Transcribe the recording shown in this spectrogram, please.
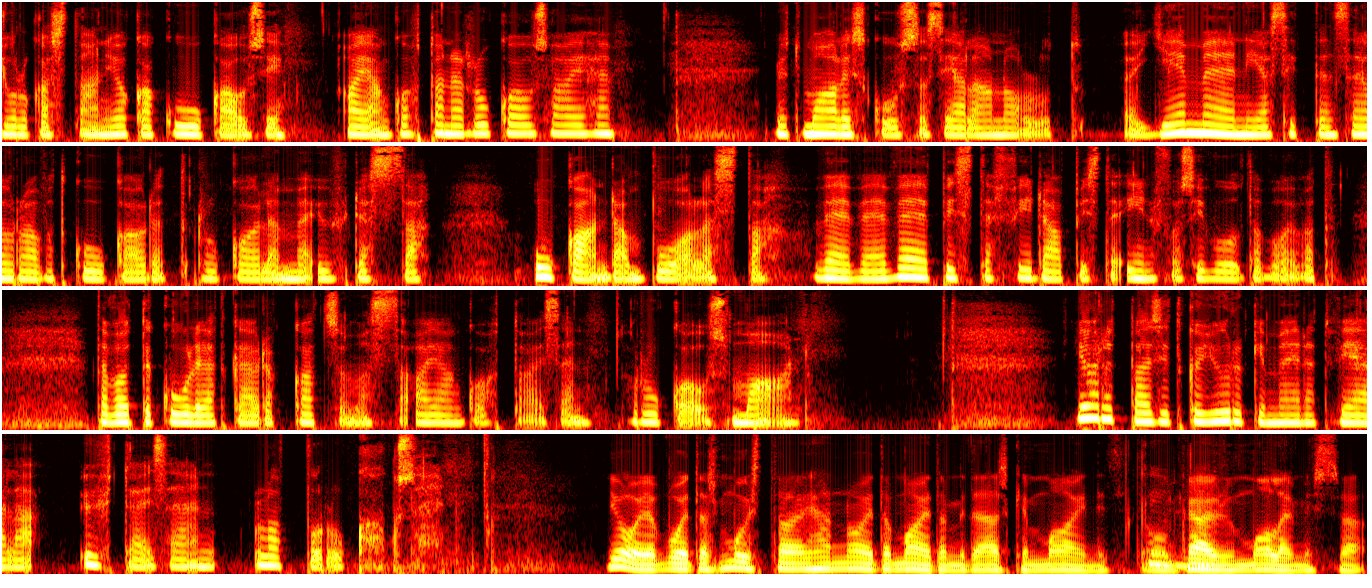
julkaistaan joka kuukausi ajankohtainen rukousaihe. Nyt maaliskuussa siellä on ollut Jemen ja sitten seuraavat kuukaudet rukoilemme yhdessä Ukandan puolesta. www.fida.info-sivulta voivat, tai voitte kuulijat käydä katsomassa ajankohtaisen rukousmaan. Johdattaisitko Jyrki meidät vielä yhteiseen loppurukoukseen? Joo, ja voitaisiin muistaa ihan noita maita, mitä äsken mainitsit. Kyllä. Olen käynyt molemmissa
